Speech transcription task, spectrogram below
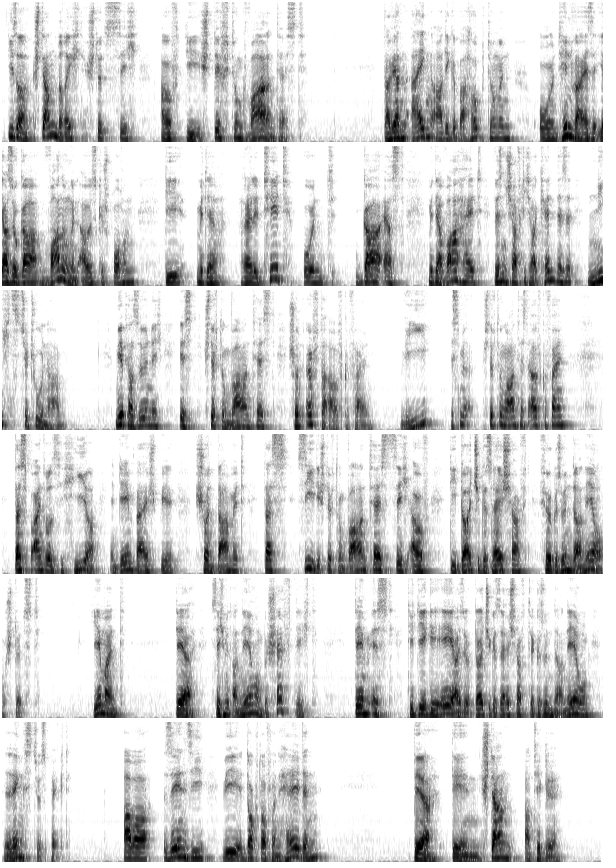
Dieser Sternbericht stützt sich auf die Stiftung Warentest. Da werden eigenartige Behauptungen und Hinweise, ja sogar Warnungen ausgesprochen, die mit der Realität und gar erst mit der Wahrheit wissenschaftlicher Erkenntnisse nichts zu tun haben. Mir persönlich ist Stiftung Warentest schon öfter aufgefallen. Wie ist mir Stiftung Warentest aufgefallen? Das beantwortet sich hier in dem Beispiel schon damit, dass sie, die Stiftung Warentest, sich auf die Deutsche Gesellschaft für gesunde Ernährung stützt. Jemand, der sich mit Ernährung beschäftigt, dem ist die DGE, also Deutsche Gesellschaft für gesunde Ernährung, längst suspekt. Aber sehen Sie, wie Dr. von Helden, der den Sternartikel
